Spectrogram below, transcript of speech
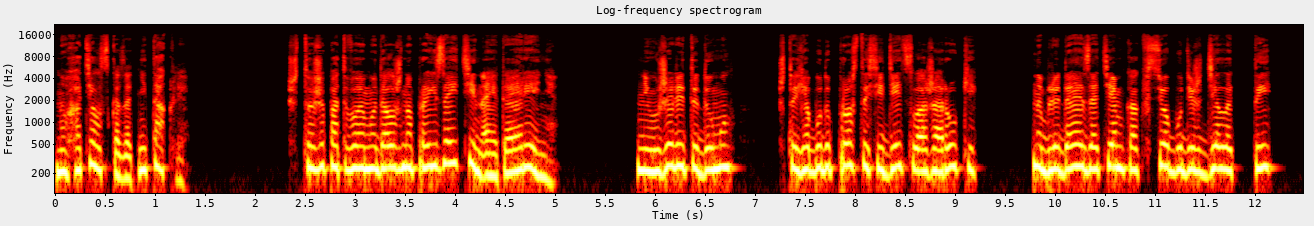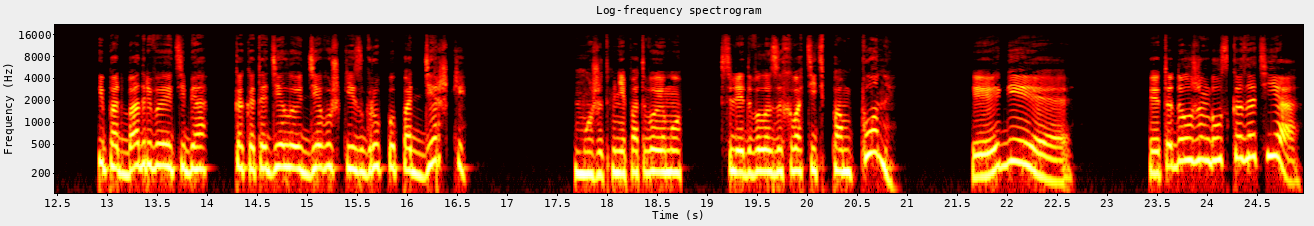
но хотел сказать, не так ли? Что же, по-твоему, должно произойти на этой арене? Неужели ты думал, что я буду просто сидеть, сложа руки, наблюдая за тем, как все будешь делать ты, и подбадривая тебя, как это делают девушки из группы поддержки? Может, мне, по-твоему, следовало захватить помпоны? Эге, это должен был сказать я,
